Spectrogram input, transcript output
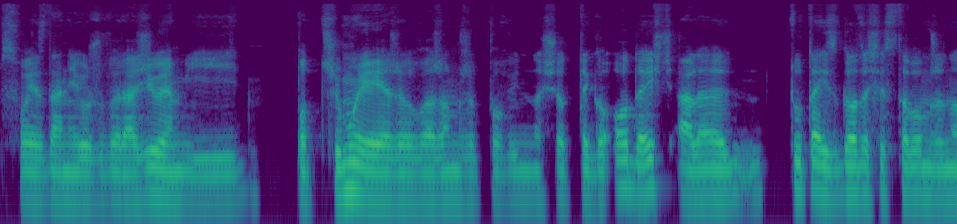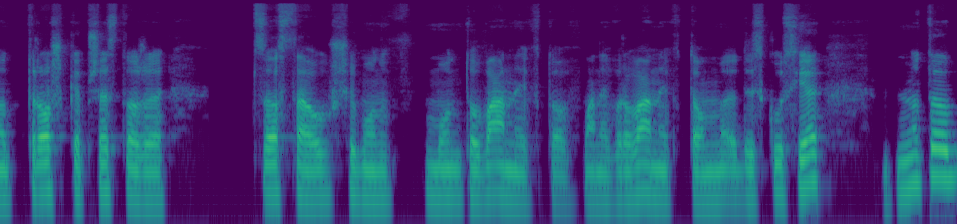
swoje zdanie już wyraziłem i podtrzymuję je, że uważam, że powinno się od tego odejść, ale tutaj zgodzę się z Tobą, że no troszkę przez to, że został Szymon wmontowany w to, wmanewrowany w tą dyskusję, no to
